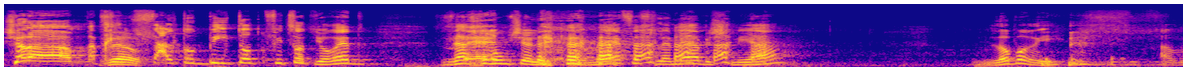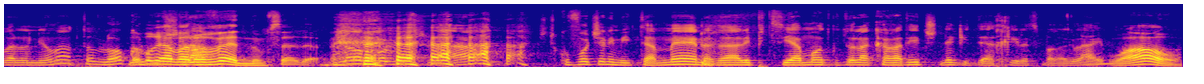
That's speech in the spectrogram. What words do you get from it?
שלום, מתחיל. סלטות, בעיטות, קפיצות, יורד. זה החימום שלי, כאילו, מ-0 ל-100 בשנייה, לא בריא, אבל אני אומר, טוב, לא הכל לא בריא, אבל מושלם. עובד, נו, בסדר. לא הכל מושלם, יש תקופות שאני מתאמן, אז היה לי פציעה מאוד גדולה, קראתי את שני גידי אכילס ברגליים, וואו,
